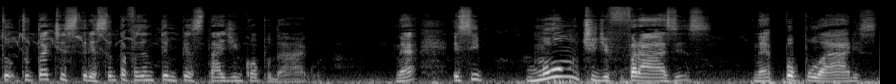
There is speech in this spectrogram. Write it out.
tu, tu tá te estressando, tá fazendo tempestade em copo d'água, né? Esse monte de frases, né, populares,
